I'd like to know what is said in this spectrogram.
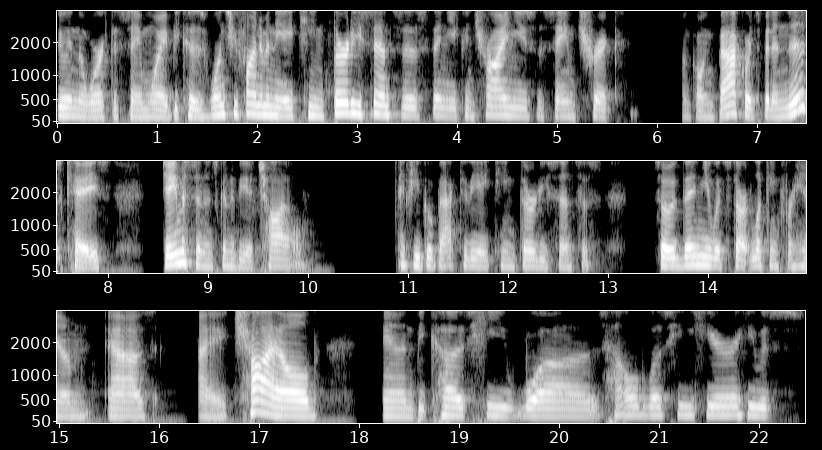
doing the work the same way because once you find them in the 1830 census then you can try and use the same trick on going backwards but in this case Jameson is going to be a child if you go back to the 1830 census so then you would start looking for him as a child and because he was how old was he here he was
